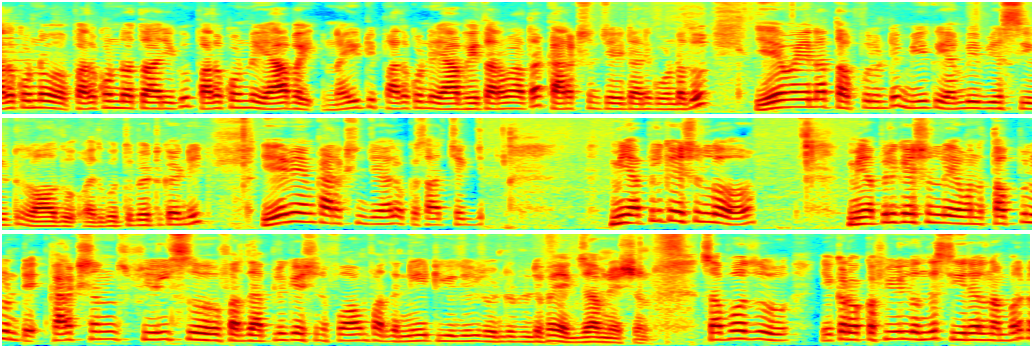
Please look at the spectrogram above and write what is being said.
పదకొండు పదకొండో తారీఖు పదకొండు యాభై నైట్ పదకొండు యాభై తర్వాత కరెక్షన్ చేయడానికి ఉండదు. ఏమైనా తప్పులుంటే మీకు ఎంబీబీఎస్ సీటు రాదు. అది గుర్తుపెట్టుకోండి. ఏమేమి కరెక్షన్ చేయాలో ఒకసారి చెక్ మీ అప్లికేషన్లో మీ అప్లికేషన్లో ఏమైనా తప్పులు ఉంటే correction fields for the application form for the NEET UG twenty twenty five examination suppose ఇక్కడ ఒక ఫీల్డ్ ఉంది serial number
